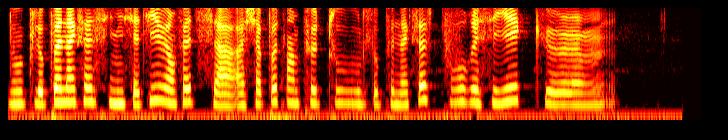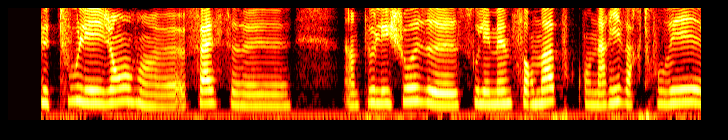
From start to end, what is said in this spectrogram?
Donc l'open access initiative, en fait, ça chapeaute un peu tout l'open access pour essayer que que tous les gens euh, fassent un peu les choses sous les mêmes formats pour qu'on arrive à retrouver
